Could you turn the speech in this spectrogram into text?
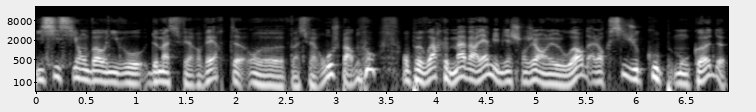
ici, si on va au niveau de ma sphère verte, euh, ma sphère rouge, pardon, on peut voir que ma variable est bien changée en Hello World, alors que si je coupe mon code,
